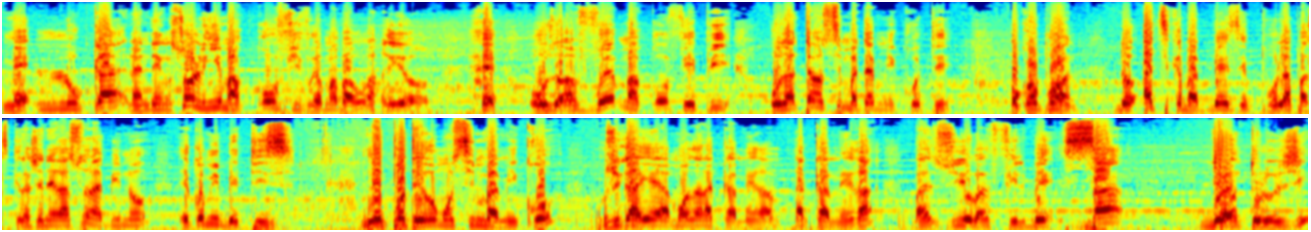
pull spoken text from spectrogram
mais luka na ndenge so olingi makofi vraiment bawario ozwa vrai makofi epuis ozwa ntan osimba ta micro te ocomprendre donc atika babese pola parce que na génération na bino ekomi bétise n'importe eko mosimba micro ozwi kaka ye ya moza na caméra na caméra bazwi yo bafilme sans déontologie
